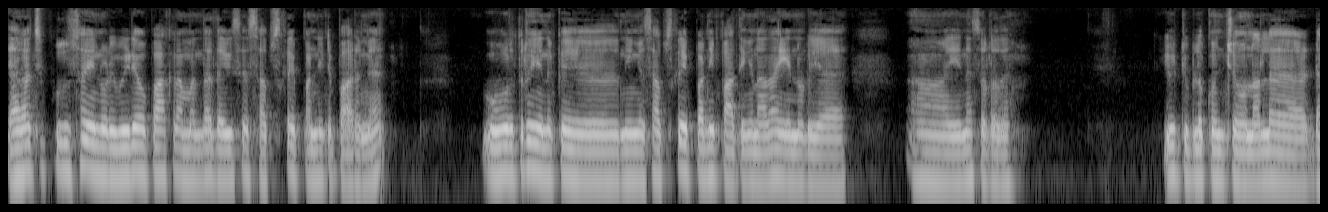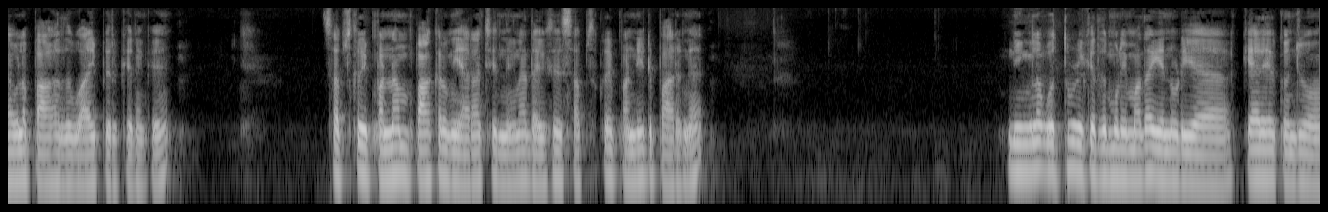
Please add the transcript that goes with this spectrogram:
யாராச்சும் புதுசாக என்னோடய வீடியோவை பார்க்குற மாதிரி இருந்தால் தயவுசெய்து சப்ஸ்கிரைப் பண்ணிவிட்டு பாருங்கள் ஒவ்வொருத்தரும் எனக்கு நீங்கள் சப்ஸ்கிரைப் பண்ணி பார்த்தீங்கன்னா தான் என்னுடைய என்ன சொல்கிறது யூடியூப்பில் கொஞ்சம் நல்ல டெவலப் ஆகிறது வாய்ப்பு இருக்குது எனக்கு. சப்ஸ்கிரைப் பண்ணாமல் பார்க்குறவங்க யாராச்சும் இருந்தீங்கன்னா தயவுசெய்து சப்ஸ்கிரைப் பண்ணிவிட்டு பாருங்கள் நீங்களும் ஒத்துழைக்கிறது மூலிமா தான் என்னுடைய கேரியர் கொஞ்சம்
